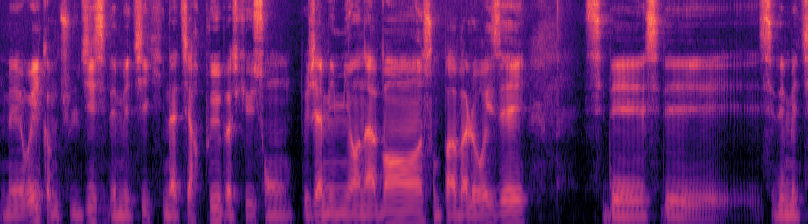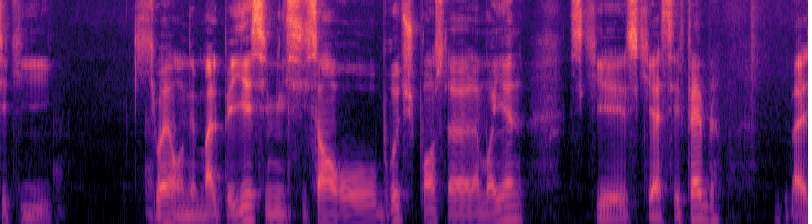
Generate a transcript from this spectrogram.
Mais oui, comme tu le dis, c'est des métiers qui n'attirent plus parce qu'ils sont jamais mis en avant, ne sont pas valorisés. C'est des, des, des métiers qui, qui, ouais, on est mal payés. C'est 1600 euros brut, je pense, la, la, moyenne, ce qui, est, ce qui est assez faible bah,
